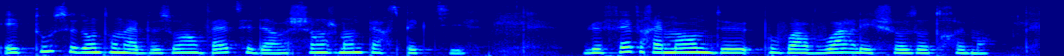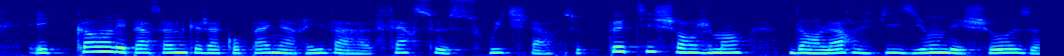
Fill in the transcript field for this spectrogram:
Et tout ce dont on a besoin en fait c'est d'un changement de perspective. Le fait vraiment de pouvoir voir les choses autrement. Et quand les personnes que j'accompagne arrivent à faire ce switch là ce petit changement dans leur vision des choses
